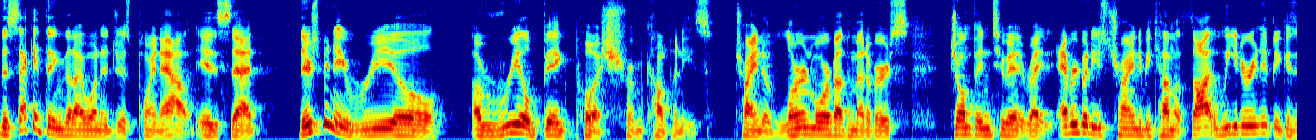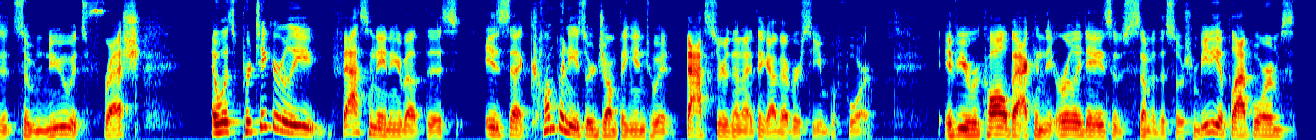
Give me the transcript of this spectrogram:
The second thing that I want to just point out is that there's been a real a real big push from companies trying to learn more about the metaverse, jump into it, right? Everybody's trying to become a thought leader in it because it's so new, it's fresh. And what's particularly fascinating about this is that companies are jumping into it faster than I think I've ever seen before. If you recall back in the early days of some of the social media platforms,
